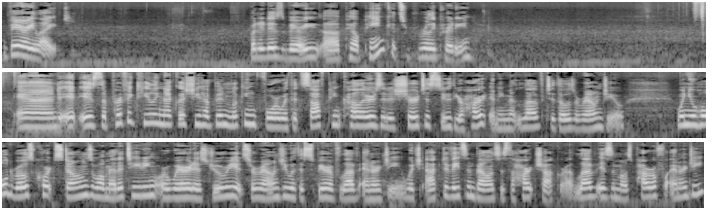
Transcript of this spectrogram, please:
Very light. But it is very uh, pale pink. It's really pretty. And it is the perfect healing necklace you have been looking for with its soft pink colors. It is sure to soothe your heart and emit love to those around you. When you hold rose quartz stones while meditating or wear it as jewelry, it surrounds you with a sphere of love energy, which activates and balances the heart chakra. Love is the most powerful energy,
